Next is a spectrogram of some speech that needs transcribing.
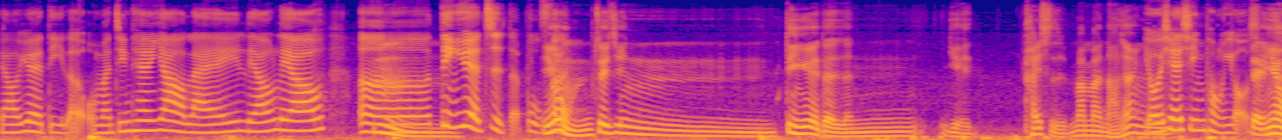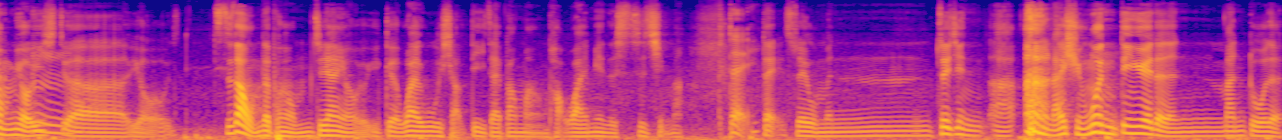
要月底了，我们今天要来聊聊，呃，嗯、订阅制的部分，因为我们最近订阅的人也开始慢慢的，好像有一些新朋友，对，因为我们有一呃、有。知道我们的朋友，我们之间有一个外务小弟在帮忙跑外面的事情嘛？对对，所以我们最近啊、呃、来询问订阅的人蛮多的，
